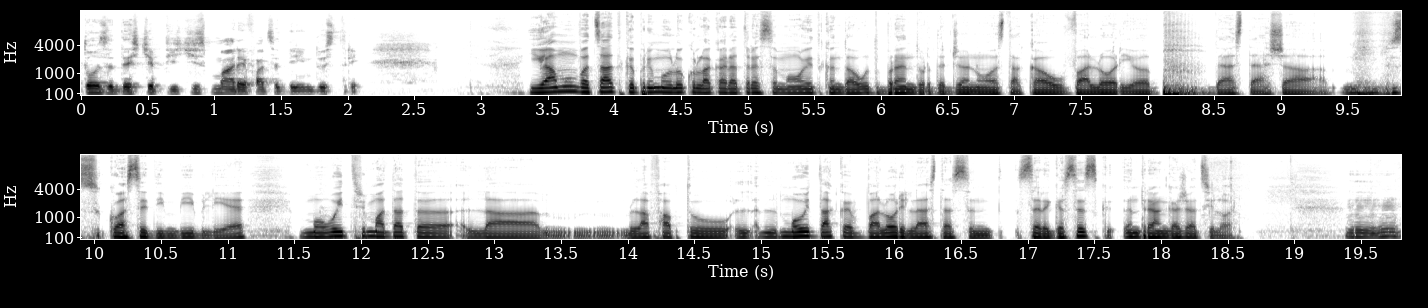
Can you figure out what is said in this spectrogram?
doză de scepticism mare față de industrie. Eu am învățat că primul lucru la care trebuie să mă uit când aud branduri de genul ăsta ca au valori de astea așa scoase din Biblie, mă uit prima dată la, la faptul, mă uit dacă valorile astea sunt, se regăsesc între angajaților. Mm-hmm.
